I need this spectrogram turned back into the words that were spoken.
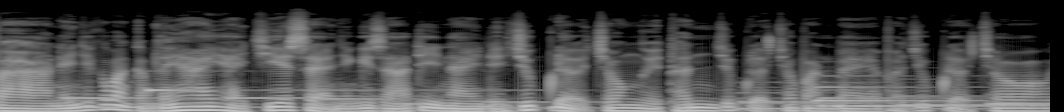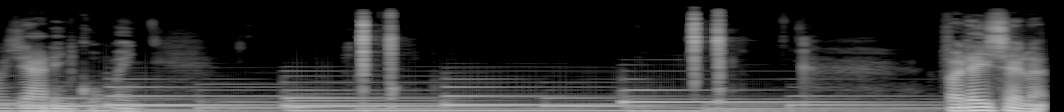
và nếu như các bạn cảm thấy hay hãy chia sẻ những cái giá trị này để giúp đỡ cho người thân giúp đỡ cho bạn bè và giúp đỡ cho gia đình của mình và đây sẽ là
